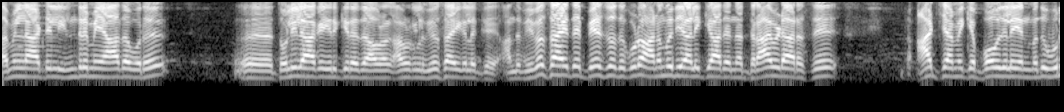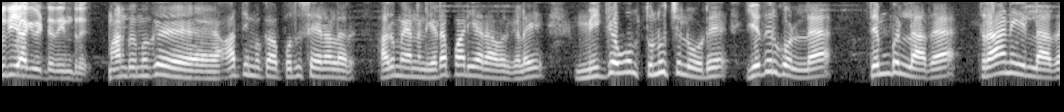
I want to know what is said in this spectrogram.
தமிழ்நாட்டில் இன்றியமையாத ஒரு தொழிலாக இருக்கிறது அவர் அவர்கள் விவசாயிகளுக்கு. அந்த விவசாயத்தை பேசுவது கூட அனுமதி அளிக்காத இந்த திராவிட அரசு ஆட்சி அமைக்கப் போவதில்லை என்பது உறுதியாகிவிட்டது இன்று. மாண்புமிகு அதிமுக பொதுச் செயலாளர் அருமையானன் எடப்பாடியார் அவர்களை மிகவும் துணிச்சலோடு எதிர்கொள்ள தெம்பில்லாத திராணி இல்லாத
